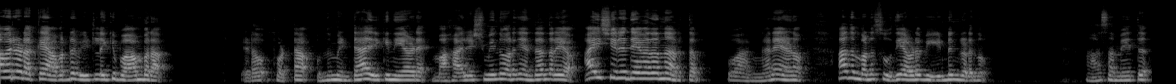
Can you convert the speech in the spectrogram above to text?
അവരോടൊക്കെ അവരുടെ വീട്ടിലേക്ക് പോകാൻ പറ. എടോ പൊട്ട ഒന്നും മിണ്ടാതിരിക്കും നീ അവിടെ. മഹാലക്ഷ്മി എന്ന് പറഞ്ഞാൽ എന്താണെന്നറിയോ? ഐശ്വര്യ ദേവത എന്ന് അർത്ഥം. ഓ അങ്ങനെയാണോ? അതും പറഞ്ഞ് ശ്രുതി അവിടെ വീണ്ടും കിടന്നു. ആ സമയത്ത്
